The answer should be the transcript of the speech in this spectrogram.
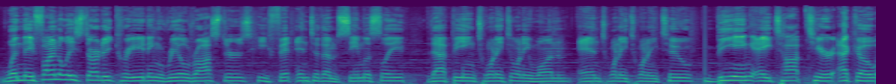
When they finally started creating real rosters, he fit into them seamlessly, that being 2021 and 2022. Being a top tier Echo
